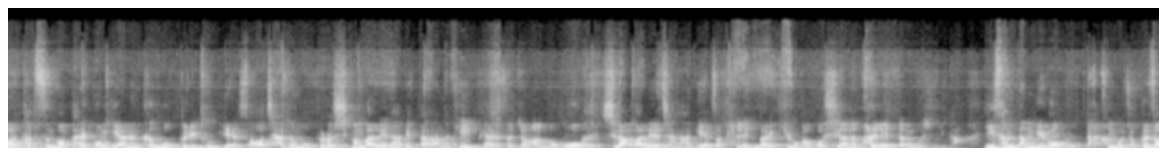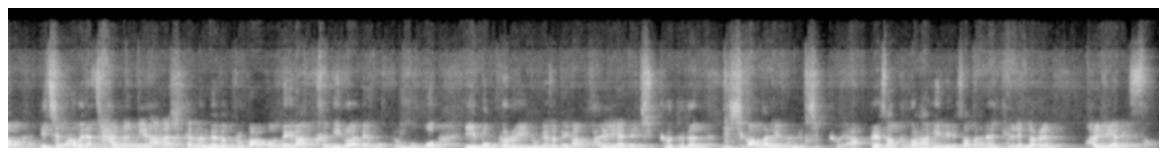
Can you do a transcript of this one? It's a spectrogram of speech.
어, 탑승권 발권 기한은 큰 목표를 이루기 위해서 작은 목표로 시간 관리를 하겠다라는 KPI를 설정한 거고 시간 관리를 잘 하기 위해서 캘린더에 기록하고 시간을 관리했다는 것입니다. 이 3단계로 딱 한 거죠. 그래서 이 친구는 그냥 작은 일 하나 시켰는데도 불구하고 내가 큰 이루어야 될 목표는 뭐고 이 목표를 이루기 위해서 내가 관리해야 될 지표들은 이 시간 관리라는 지표야. 그래서 그걸 하기 위해서 나는 캘린더를 관리하겠어.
